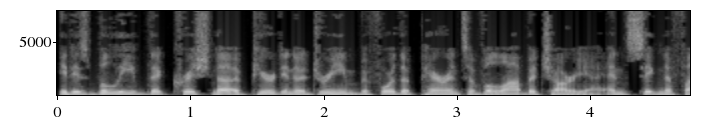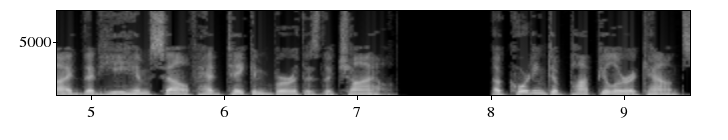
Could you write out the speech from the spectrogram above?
It is believed that Krishna appeared in a dream before the parents of Vallabhacharya and signified that he himself had taken birth as the child. According to popular accounts,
